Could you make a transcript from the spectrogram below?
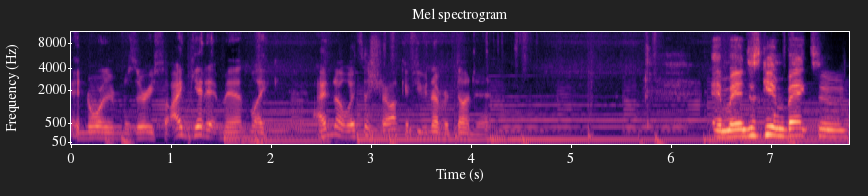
and northern Missouri. So I get it, man. Like I know it's a shock if you've never done it. And man, just getting back to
